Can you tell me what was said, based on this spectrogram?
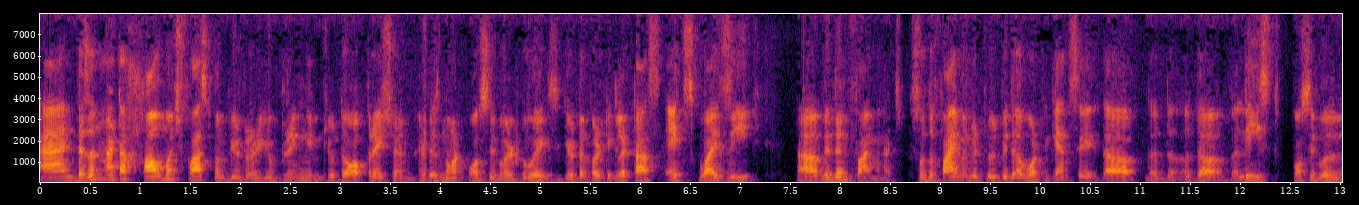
and doesn't matter how much fast computer you bring into the operation it is not possible to execute the particular task xyz uh, within five minutes. So the five minutes will be the what we can say the, the the, the least possible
